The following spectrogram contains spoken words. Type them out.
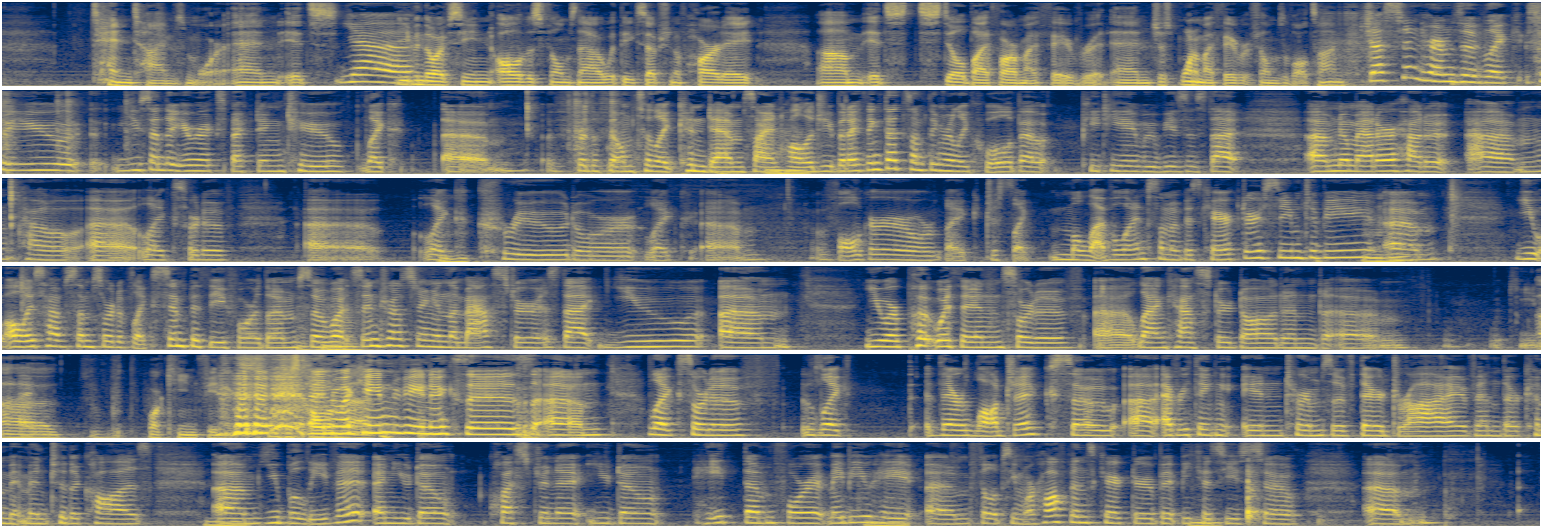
ten times more. And it's Yeah. even though I've seen all of his films now, with the exception of Hard Eight, um, it's still by far my favorite and just one of my favorite films of all time. Just in terms of like, so you you said that you were expecting to like um, for the film to like condemn Scientology, but I think that's something really cool about PTA movies is that um, no matter how to um, how uh, like sort of uh, like crude or like um, vulgar or like just like malevolent some of his characters seem to be. Um, you always have some sort of like sympathy for them. So what's interesting in The Master is that you um, you are put within sort of uh, Lancaster Dodd and um, Joaquin- Uh, Joaquin Phoenix. And him that. Joaquin Phoenix's um, like sort of like their logic. So uh, everything in terms of their drive and their commitment to the cause, um, you believe it and you don't question it. You don't hate them for it. Maybe you hate um, Philip Seymour Hoffman's character a bit because he's so um,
